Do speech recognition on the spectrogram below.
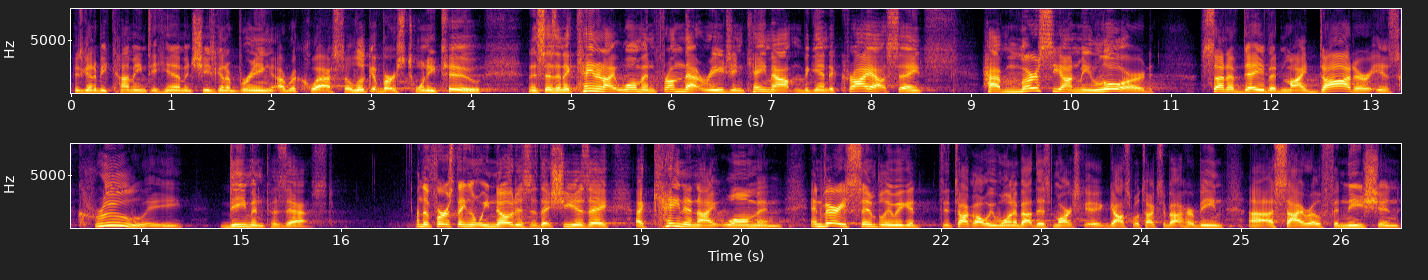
who's going to be coming to him and she's going to bring a request. So look at verse 22. And it says, And a Canaanite woman from that region came out and began to cry out, saying, Have mercy on me, Lord son of David, my daughter is cruelly demon possessed. And the first thing that we notice is that she is a, a Canaanite woman. And very simply, we can to talk all we want about this. Mark's gospel talks about her being uh, a Syro-Phoenician,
